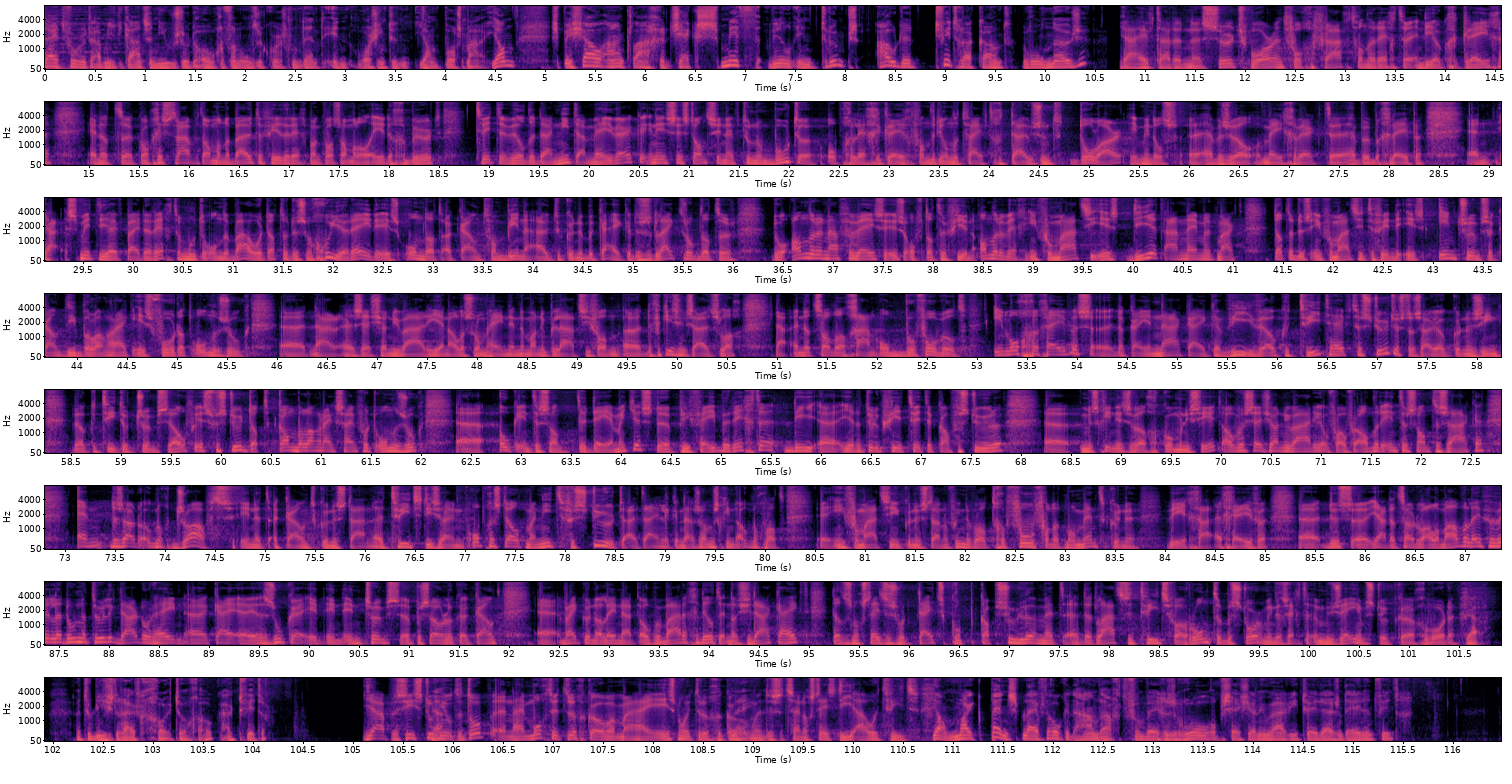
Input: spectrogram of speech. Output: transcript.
Tijd voor het Amerikaanse nieuws door de ogen van onze correspondent in Washington, Jan Postma. Jan, speciaal aanklager Jack Smith wil in Trumps oude Twitter-account rondneuzen. Ja, heeft daar een eh, search warrant voor gevraagd van de rechter en die ook gekregen. En dat uh, kwam gisteravond allemaal naar buiten via de rechtbank, was allemaal al eerder gebeurd. Twitter wilde daar niet aan meewerken in eerste instantie en heeft toen een boete opgelegd gekregen van 350.000 dollar. Inmiddels uh, hebben ze wel meegewerkt, hebben we begrepen. En ja, Smit die heeft bij de rechter moeten onderbouwen dat er dus een goede reden is om dat account van binnenuit te kunnen bekijken. Dus het lijkt erop dat er door anderen naar verwezen is of dat er via een andere weg informatie is die het aanneemt maakt dat er dus informatie te vinden is in Trumps account die belangrijk is voor dat onderzoek uh, naar uh, 6 januari en alles eromheen en de manipulatie van uh, de verkiezingsuitslag. Nou, en dat zal dan gaan om bijvoorbeeld inloggegevens. dan kan je nakijken wie welke tweet heeft verstuurd. Dus dan zou je ook kunnen zien welke tweet door Trump zelf is verstuurd. Dat kan belangrijk zijn voor het onderzoek. ook interessant de DM'tjes, de privéberichten die je natuurlijk via Twitter kan versturen. misschien is er wel gecommuniceerd over 6 januari of over andere interessante zaken. En er zouden ook nog drafts in het account kunnen staan. Uh, tweets die zijn opgesteld, maar niet verstuurd uiteindelijk. En daar zou misschien ook nog wat uh, informatie in kunnen staan. Of in ieder geval het gevoel van het moment kunnen weergeven. Uh, dus ja, dat zouden we allemaal wel even willen doen natuurlijk. Daardoorheen zoeken in, in, in Trumps persoonlijke account. wij kunnen alleen naar het openbare gedeelte. En als je daar kijkt, dat is nog steeds een soort tijdscapsule met de laatste tweets van rond de bestorming. Dat is echt een museum museumstuk uh, geworden. Ja, en toen is hij eruit gegooid toch ook, uit Twitter? Ja, precies. Toen ja. hield het op. En hij mocht weer terugkomen, maar hij is nooit teruggekomen. Nee. Dus het zijn nog steeds die oude tweets. Jan, Mike Pence blijft ook in de aandacht vanwege zijn rol op 6 januari 2021.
